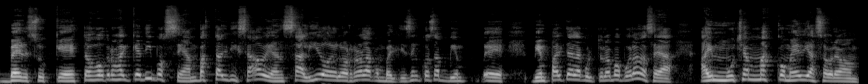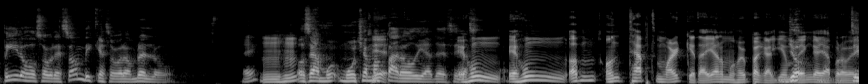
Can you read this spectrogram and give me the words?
versus que estos otros arquetipos se han bastardizado y han salido del horror a convertirse en cosas bien, eh, bien parte de la cultura popular. O sea, hay muchas más comedias sobre vampiros o sobre zombies que sobre hombres lobos. ¿Eh? Ujú. O sea, mu- muchas Sí, más parodias de decir es así. un, es un un- untapped market ahí a lo mejor para que alguien Yo venga y aproveche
